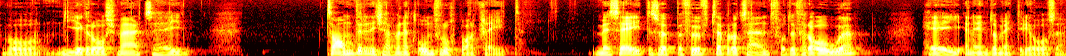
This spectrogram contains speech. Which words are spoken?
die nie grosse Schmerzen haben. Das andere ist eben nicht die Unfruchtbarkeit. Man sagt, dass etwa 15% der Frauen haben eine Endometriose.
